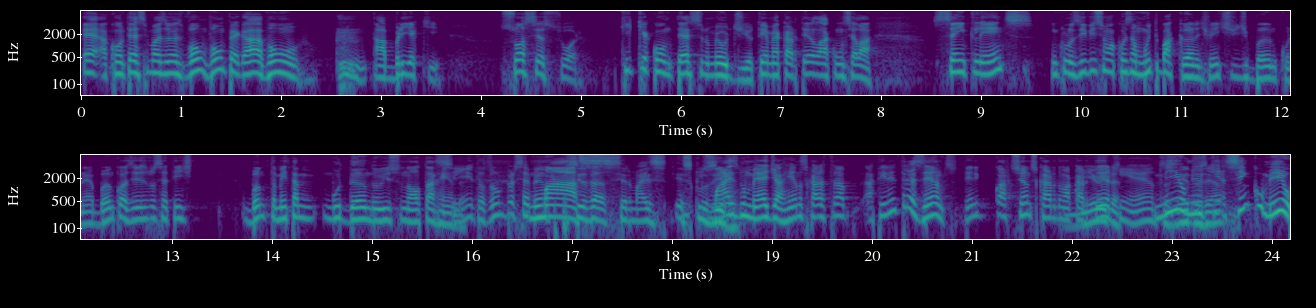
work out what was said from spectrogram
É, acontece mais ou menos. Vamos, vamos pegar, vamos abrir aqui. Sou assessor. O que, que acontece no meu dia? Eu tenho minha carteira lá com, sei lá, 100 clientes. Inclusive, isso é uma coisa muito bacana, diferente de banco, né? Banco, às vezes, você atende O banco também está mudando isso na alta renda. Sim, tá todo mundo percebendo Mas- que precisa ser mais exclusivo. Mas no média renda, os caras atendem 300, atendem 400 caras numa carteira. 1.500, 1.000, 1.200. 1.500, 5 mil.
